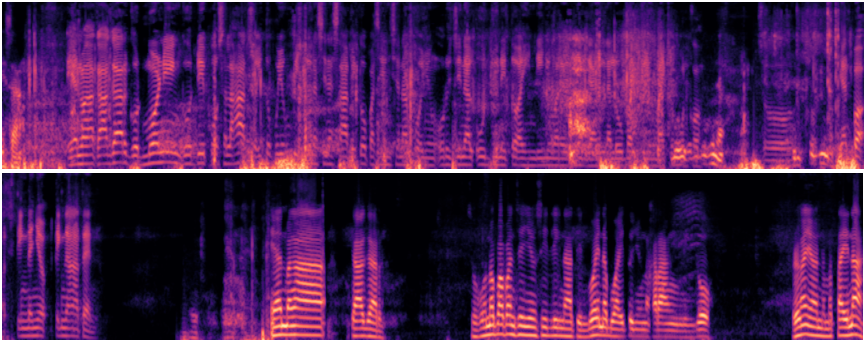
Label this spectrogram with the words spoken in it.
isa. Ayan mga kaagar, good morning, good day po sa lahat. So ito po yung video na sinasabi ko. Pasensya na po yung original audio nito ay hindi nyo maririnig dahil nalubat po yung microphone ko. So, yan po, tingnan nyo, tingnan natin. Ayan mga kagar. So kung napapansin yung seedling natin, buhay na buhay ito yung nakaraang linggo. Pero ngayon, namatay na.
